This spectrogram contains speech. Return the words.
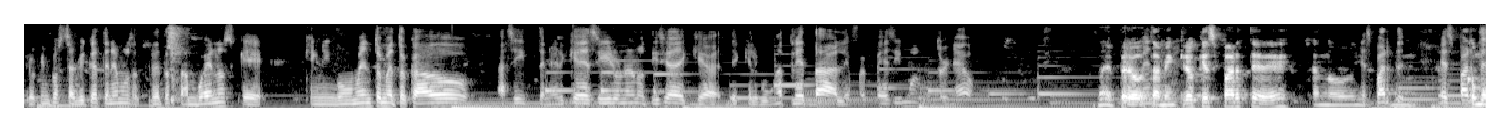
creo que en Costa Rica tenemos atletas tan buenos que, que, en ningún momento me ha tocado así tener que decir una noticia de que, de que algún atleta le fue pésimo en un torneo pero también creo que es parte de, o sea, no, es parte, es parte como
